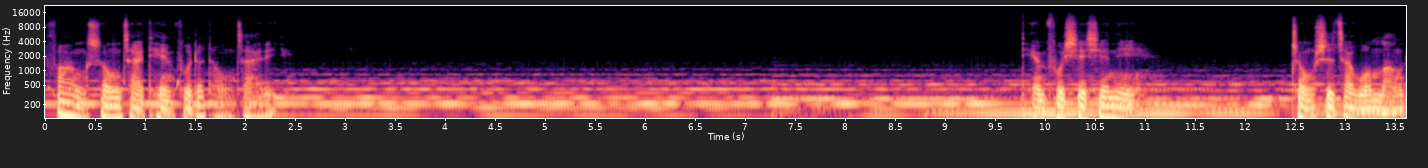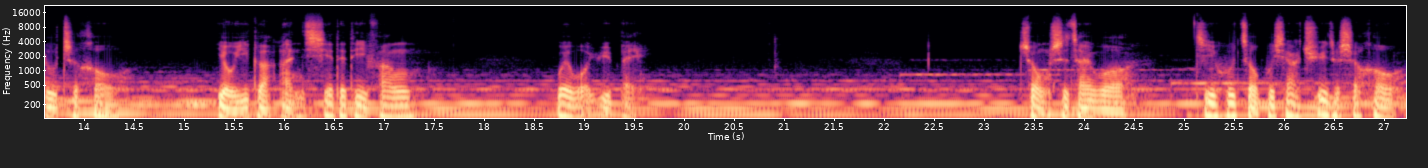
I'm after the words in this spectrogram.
放松在天父的同在里。天父，谢谢你。总是在我忙碌之后，有一个安歇的地方为我预备；总是在我几乎走不下去的时候，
